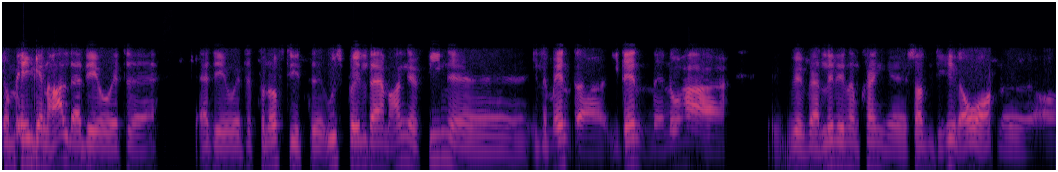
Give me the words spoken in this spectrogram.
Jo, men helt generelt er det jo et, øh, er det jo et fornuftigt øh, udspil. Der er mange fine øh, elementer i den. Nu har øh, vi været lidt ind omkring øh, sådan de helt overordnede og,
